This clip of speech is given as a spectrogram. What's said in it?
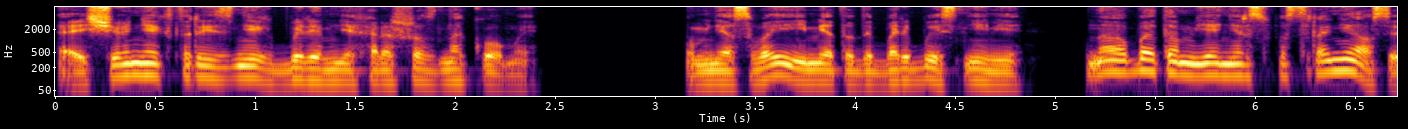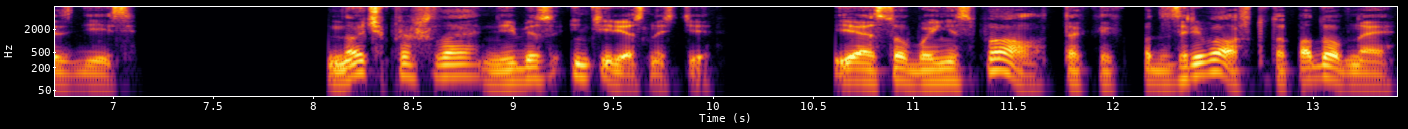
А еще некоторые из них были мне хорошо знакомы. У меня свои методы борьбы с ними, но об этом я не распространялся здесь. Ночь прошла не без интересности. Я особо и не спал, так как подозревал что-то подобное,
